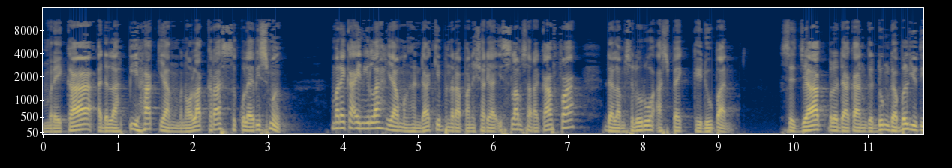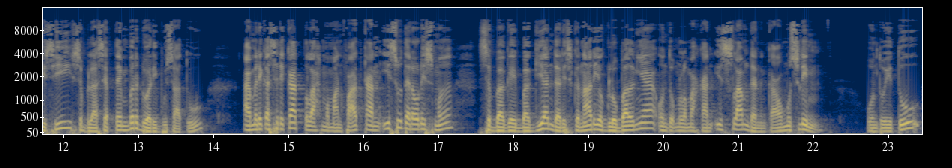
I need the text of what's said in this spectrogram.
Mereka adalah pihak yang menolak keras sekulerisme. Mereka inilah yang menghendaki penerapan syariah Islam secara kafah dalam seluruh aspek kehidupan. Sejak peledakan gedung WTC 11 September 2001, Amerika Serikat telah memanfaatkan isu terorisme sebagai bagian dari skenario globalnya untuk melemahkan Islam dan kaum muslim. Untuk itu,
